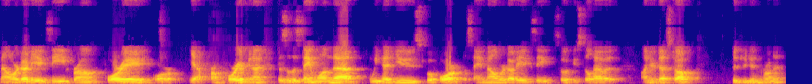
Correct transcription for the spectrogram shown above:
malware.exe from 4a or yeah, from 4829. This is the same one that we had used before, the same malware.exe. So if you still have it on your desktop, but you didn't run it,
